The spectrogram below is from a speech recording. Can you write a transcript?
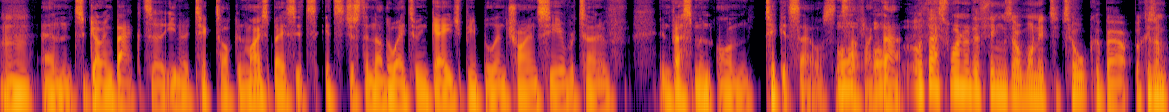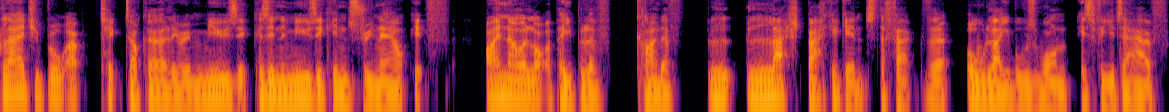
Mm. and going back to you know TikTok and MySpace, it's it's just another way to engage people and try and see a return of investment on ticket sales and stuff like or, that. Well, that's one of the things I wanted to talk about because I'm glad you brought up TikTok earlier in music because in the music industry now, if I know a lot of people have kind of lashed back against the fact that all labels want is for you to have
